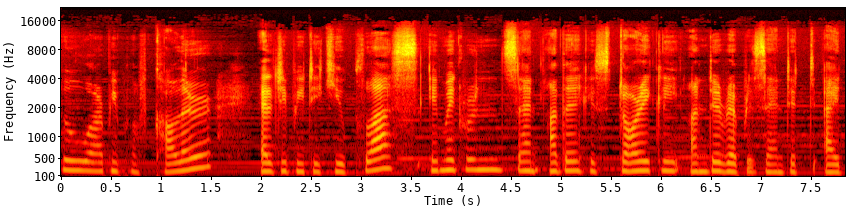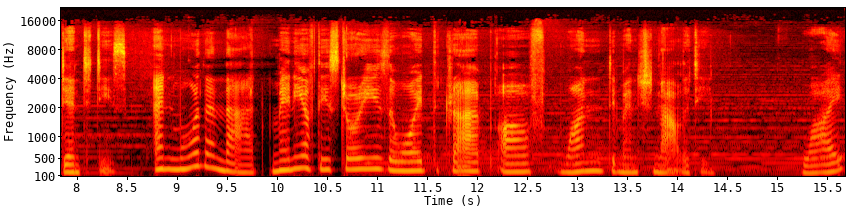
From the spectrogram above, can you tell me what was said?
who are people of color, LGBTQ, immigrants, and other historically underrepresented identities. And more than that, many of these stories avoid the trap of one dimensionality. Why?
